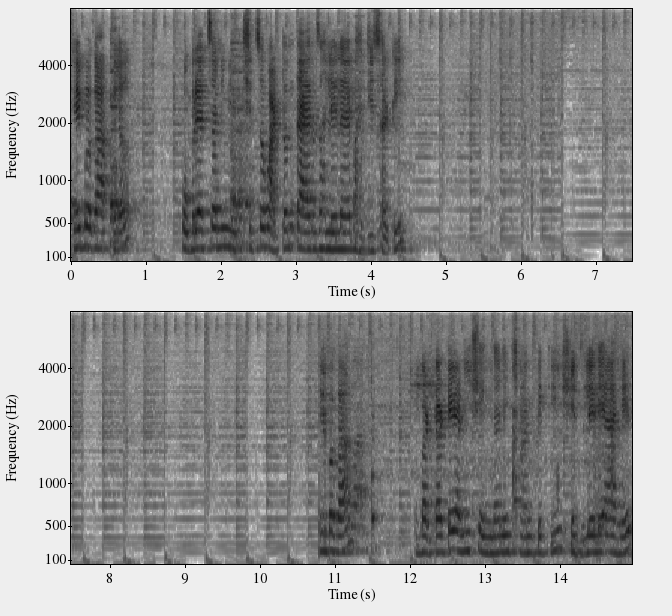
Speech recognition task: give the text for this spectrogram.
हे बघा आपलं खोबऱ्याचं आणि मिरचीचं वाटण तयार झालेलं आहे भाजीसाठी. हे बघा बटाटे आणि शेंगदाणे छानपैकी शिजलेले आहेत.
